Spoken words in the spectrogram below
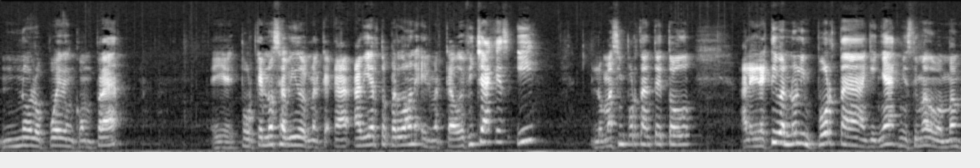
no lo pueden comprar. Eh, porque no se ha habido el abierto perdón, el mercado de fichajes y lo más importante de todo, a la directiva no le importa Guiñac, mi estimado Bambam.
